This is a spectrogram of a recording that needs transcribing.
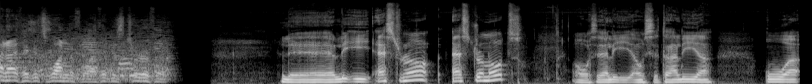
And I think it's wonderful. I think it's terrific. Le li astronaut, astronaut o se ali au se talia ua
